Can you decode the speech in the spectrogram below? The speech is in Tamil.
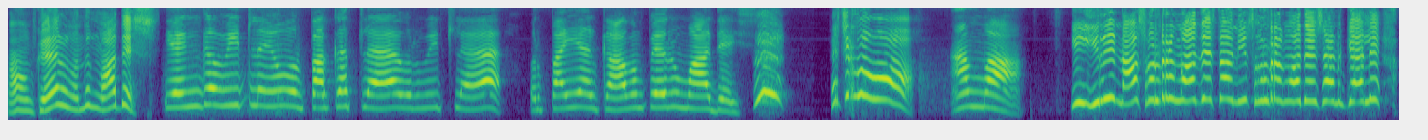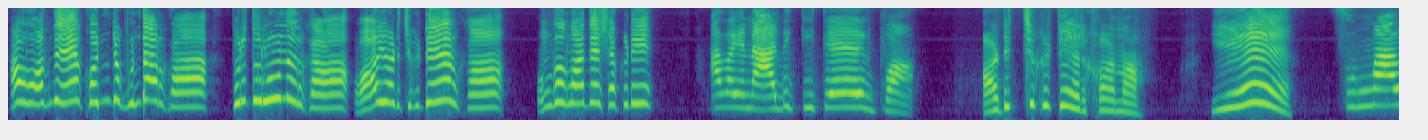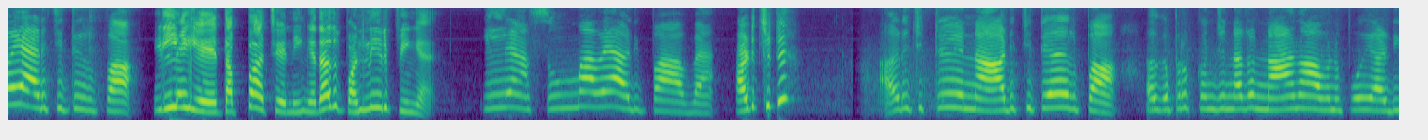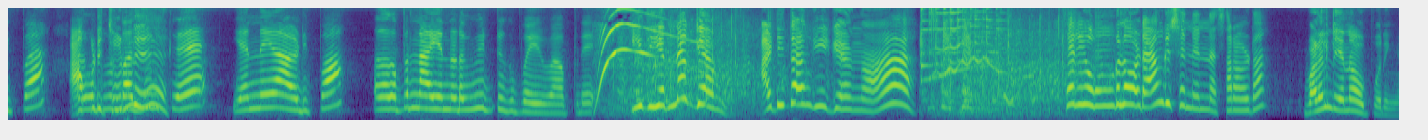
அவன் பேரு வந்து மாதேஷ். எங்க வீட்லயும் ஒரு பக்கத்துல ஒரு வீட்ல ஒரு பையன் இருக்கா? அவன் பேரு மாதேஷ். வச்சுக்கோவா? ஆமா. ஏய் இரு நான் சொல்றேன் மாதேஷா நீ சொல்ற மாதேஷான்னு கேளு. அவன் வந்து கொஞ்சம் குண்டா இருக்கான். துரு துருன்னு இருக்கான். வாய் அடிச்சுக்கிட்டே இருக்கான். உங்க மாதேஷ் எப்படி? அவன் என்ன அடிக்கிட்டே இருப்பான். அடிச்சுக்கிட்டே இருக்கானா? ஏன் சும்மாவே அடிச்சிட்டு இருப்பான். இல்லையே தப்பாச்சே. நீங்க ஏதாவது பண்ணிருப்பீங்க இல்ல நான் சும்மாவே அடிப்பான் அவன். அடிச்சுட்டு? அடிச்சிட்டு என்ன அடிச்சிட்டே இருப்பான். அதுக்கப்புறம் கொஞ்ச நேரம் நானும் அவனை போய் அடிப்பேன். அப்படி சொல்லு. என்னையும் அடிப்பான்? அதுக்கப்புறம் நான் என்னோட வீட்டுக்கு போயிடுவேன் அப்படியே. இது என்ன கேங் அடிதாங்கி கேங்கா சரி உங்களோட ஆம்பிஷன் என்ன சரவடா வளர்ந்து என்ன ஆகப் போறீங்க?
